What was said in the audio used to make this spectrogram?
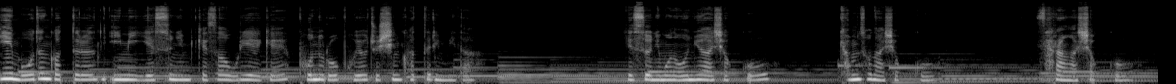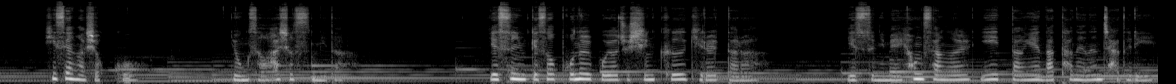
이 모든 것들은 이미 예수님께서 우리에게 본으로 보여주신 것들입니다. 예수님은 온유하셨고, 겸손하셨고, 사랑하셨고, 희생하셨고, 용서하셨습니다. 예수님께서 본을 보여주신 그 길을 따라 예수님의 형상을 이 땅에 나타내는 자들이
